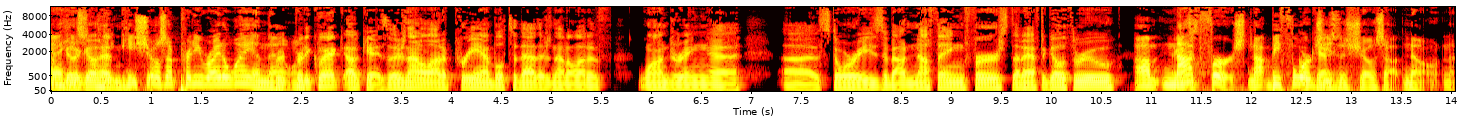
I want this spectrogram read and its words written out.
yeah, I'm gonna go ahead he- and he shows up pretty right away in that pre- one. pretty quick. Okay, so there's not a lot of preamble to that. There's not a lot of wandering uh, uh, stories about nothing first that I have to go through. Um, not just- first, not before Okay. Jesus shows up. No, no.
